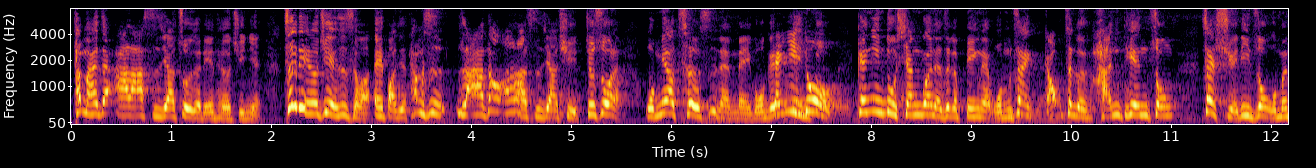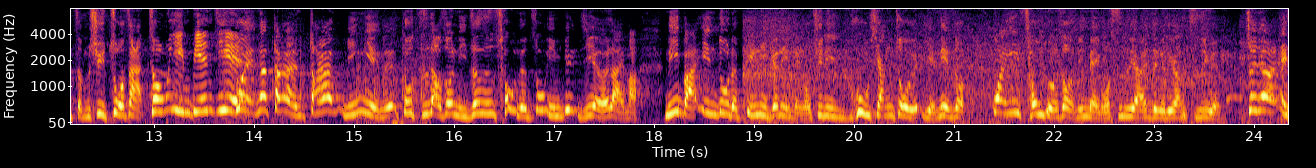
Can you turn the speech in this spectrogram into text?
他们还在阿拉斯加做一个联合军演。这个联合军演是什么？哎，抱歉，他们是拉到阿拉斯加去，就说了，我们要测试呢，美国跟印度跟印度相关的这个兵呢，我们在搞这个寒天中。在雪地中，我们怎么去作战？中印边界。对，那当然，大家明眼的都知道，说你这是冲着中印边界而来嘛。你把印度的兵力跟你美国军力互相做演练之后，万一冲突的时候，你美国是不是要在这个地方支援？所以呢，哎，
